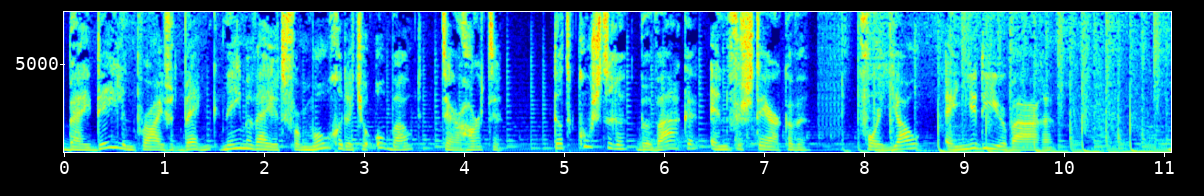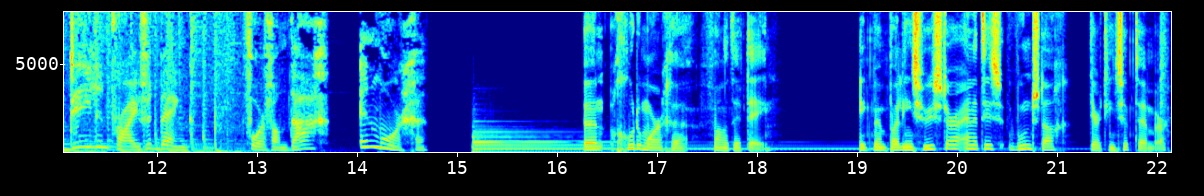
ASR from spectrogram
Bij Delen Private Bank nemen wij het vermogen dat je opbouwt ter harte. Dat koesteren, bewaken en versterken we. Voor jou en je dierbaren. Delen Private Bank. Voor vandaag en morgen. Een goedemorgen van het FD. Ik ben Paulien Huster en het is woensdag 13 september.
